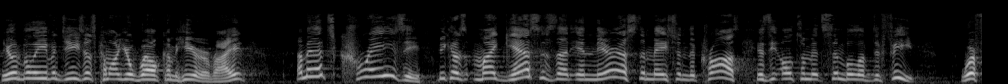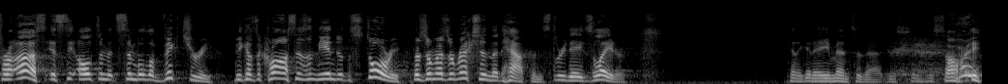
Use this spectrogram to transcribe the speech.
You believe in Jesus, come on, you're welcome here, right? I mean, that's crazy because my guess is that in their estimation, the cross is the ultimate symbol of defeat. Where for us, it's the ultimate symbol of victory because the cross isn't the end of the story. There's a resurrection that happens three days later. Can I get an amen to that? Just, just sorry,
